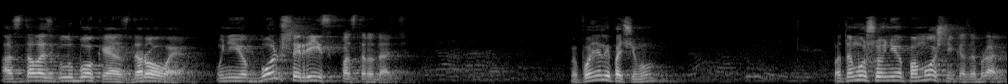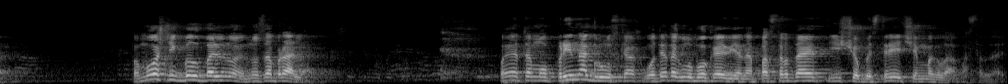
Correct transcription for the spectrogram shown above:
осталась глубокая, здоровая, у нее больше риск пострадать. Вы поняли почему? Потому что у нее помощника забрали. Помощник был больной, но забрали. Поэтому при нагрузках вот эта глубокая вена пострадает еще быстрее, чем могла пострадать.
